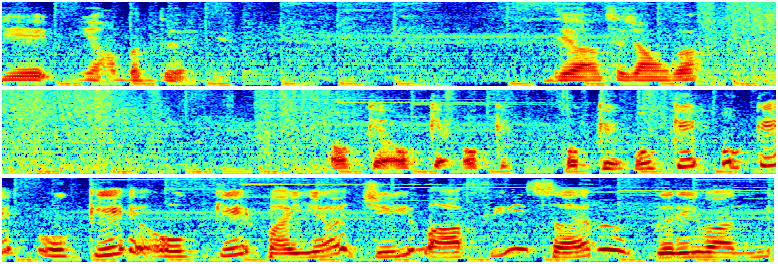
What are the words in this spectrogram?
ये यहाँ बंद है। ध्यान से जाऊँगा okay okay okay okay okay okay okay okay भैया जी माफ़ी सर गरीब आदमी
